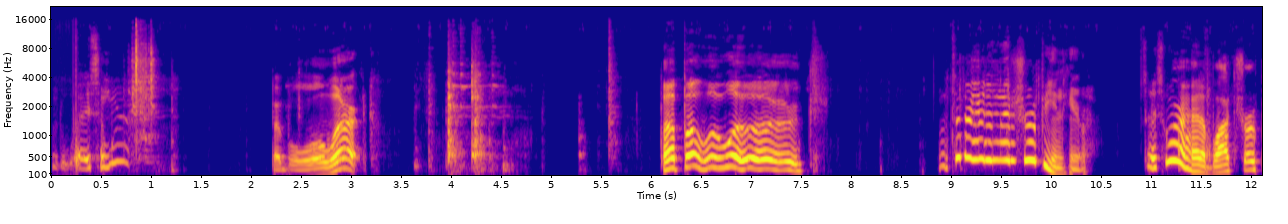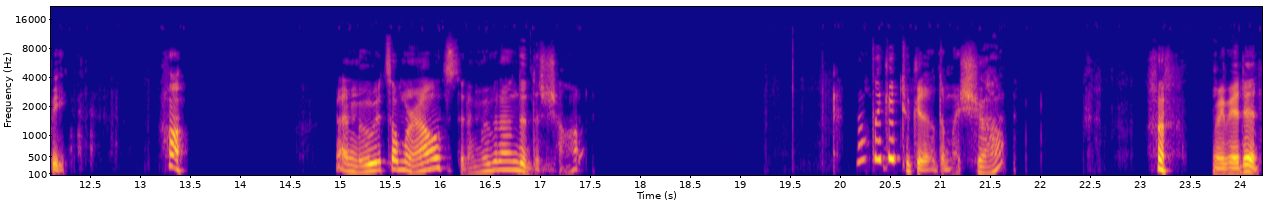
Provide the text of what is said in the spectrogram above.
Put away somewhere. Purple will work. Purple will work. I thought I had another Sharpie in here. I swear I had a black Sharpie. Huh. Did I move it somewhere else? Did I move it under the shop? I don't think I took it out of my shop. Maybe I did.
